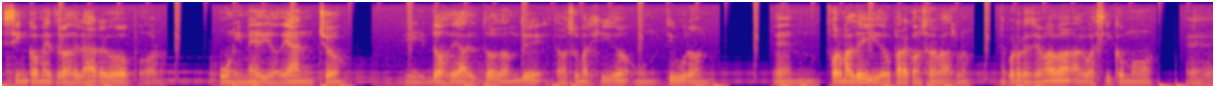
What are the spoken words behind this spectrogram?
5 metros de largo por uno y medio de ancho y 2 de alto, donde estaba sumergido un tiburón en formaldehído para conservarlo. Me acuerdo que se llamaba algo así como eh,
